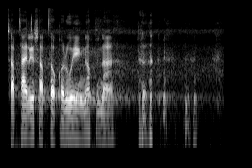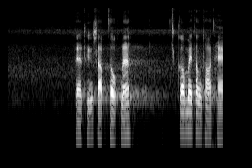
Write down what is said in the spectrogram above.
สอบได้หรือสอบตกก็รู้เองเนาะคุณนา แต่ถึงสอบตกนะ ก็ไม่ต้องท้อแท้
